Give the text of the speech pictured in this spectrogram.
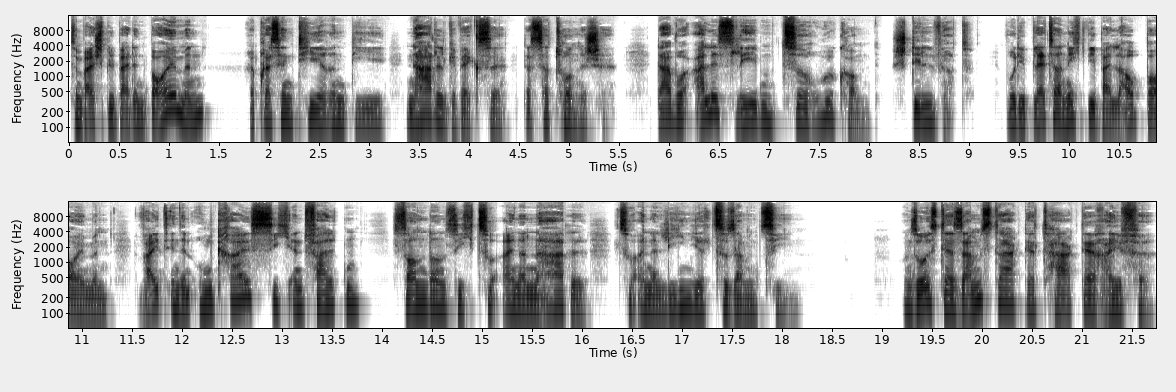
Zum Beispiel bei den Bäumen repräsentieren die Nadelgewächse das Saturnische, da wo alles Leben zur Ruhe kommt, still wird, wo die Blätter nicht wie bei Laubbäumen weit in den Umkreis sich entfalten, sondern sich zu einer Nadel, zu einer Linie zusammenziehen. Und so ist der Samstag der Tag der Reife.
